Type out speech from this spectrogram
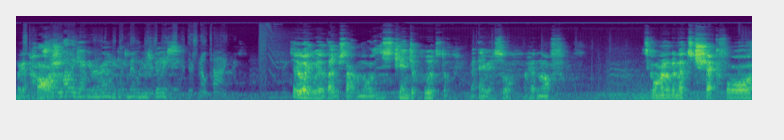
We're getting harsh. Lollygagger around and get to Metal Gear's base. There's no time. So I do like the way that that you start them though. Just change up the word stuff. Right, anyway, so we're heading off. Let's go around and let's check for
